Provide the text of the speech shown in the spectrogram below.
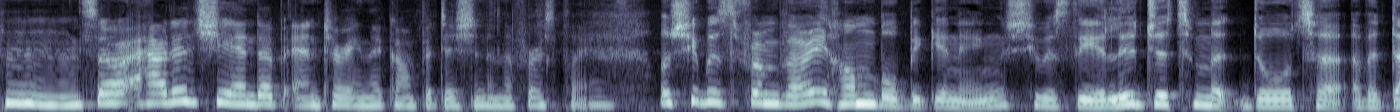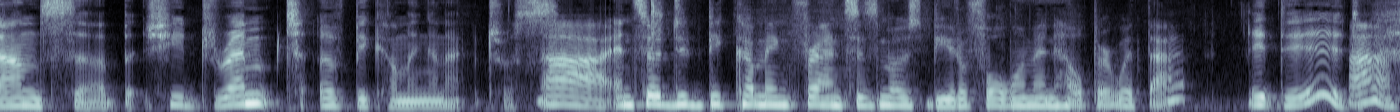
Hmm. So, how did she end up entering the competition in the first place? Well, she was from very humble beginnings. She was the illegitimate daughter of a dancer, but she dreamt of becoming an actress. Ah, and so did becoming France's most beautiful woman help her with that? It did. Ah.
